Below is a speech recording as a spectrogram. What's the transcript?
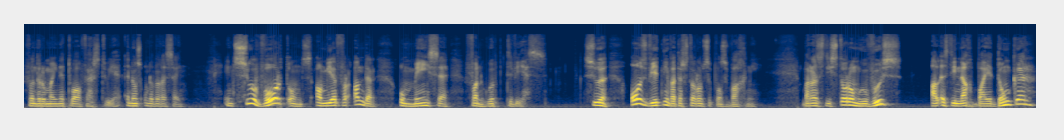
van Romeine 12 vers 2 in ons onderbewussyn en so word ons al meer verander om mense van hoop te wees. So, ons weet nie watter storms op ons wag nie. Maar as die storm hoe woes, al is die nag baie donker,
